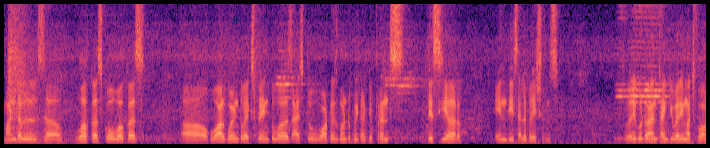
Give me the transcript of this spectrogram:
mandals uh, workers, co-workers, uh, who are going to explain to us as to what is going to be the difference this year in the celebrations. Very good, and thank you very much for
